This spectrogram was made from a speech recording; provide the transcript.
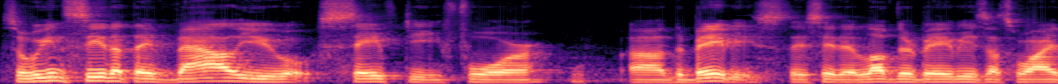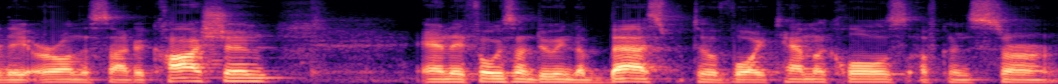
So we can see that they value safety for uh, the babies. They say they love their babies, that's why they err on the side of caution, and they focus on doing the best to avoid chemicals of concern.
